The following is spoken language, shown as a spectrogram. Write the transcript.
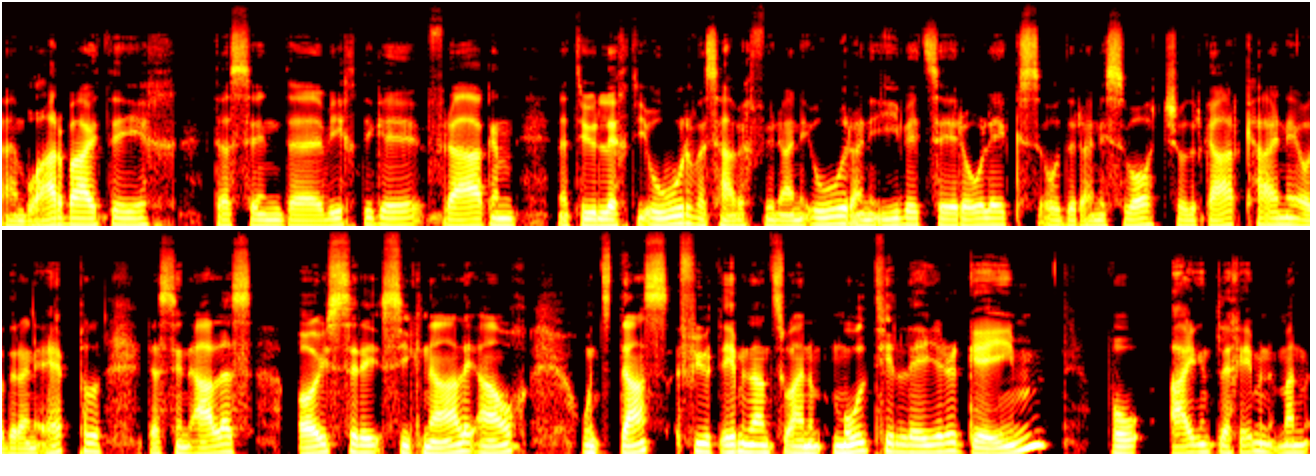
Ähm, wo arbeite ich? Das sind äh, wichtige Fragen. Natürlich die Uhr. Was habe ich für eine Uhr? Eine IWC, Rolex oder eine Swatch oder gar keine oder eine Apple. Das sind alles äußere Signale auch. Und das führt eben dann zu einem Multilayer-Game, wo eigentlich eben man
